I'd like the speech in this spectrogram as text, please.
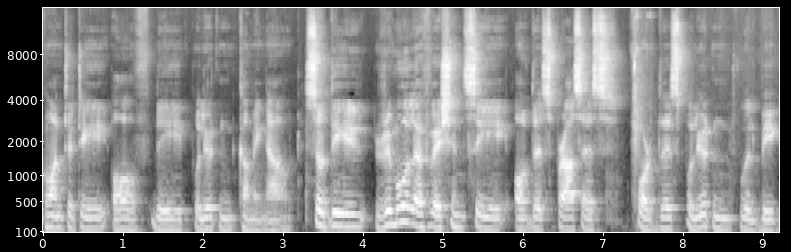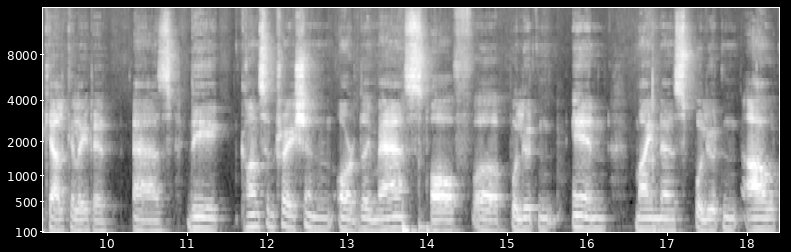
quantity of the pollutant coming out. So the removal efficiency of this process for this pollutant will be calculated as the concentration or the mass of uh, pollutant in minus pollutant out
